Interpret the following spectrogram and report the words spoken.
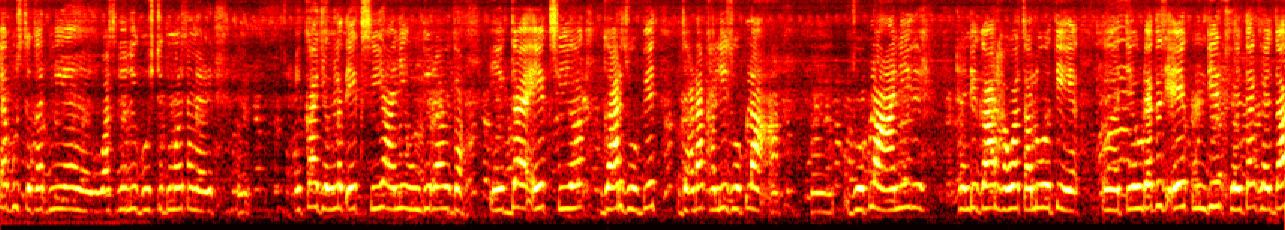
या पुस्तकात मी वाचलेली गोष्ट तुम्हाला सांगणार आहे. एका जंगलात एक सिंह आणि उंदीर होता. एकदा एक सिंह गार झोपेत झाडाखाली झोपला झोपला आणि थंडीगार हवा चालू होती. तेवढ्यातच एक उंदीर खेळता खेळता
